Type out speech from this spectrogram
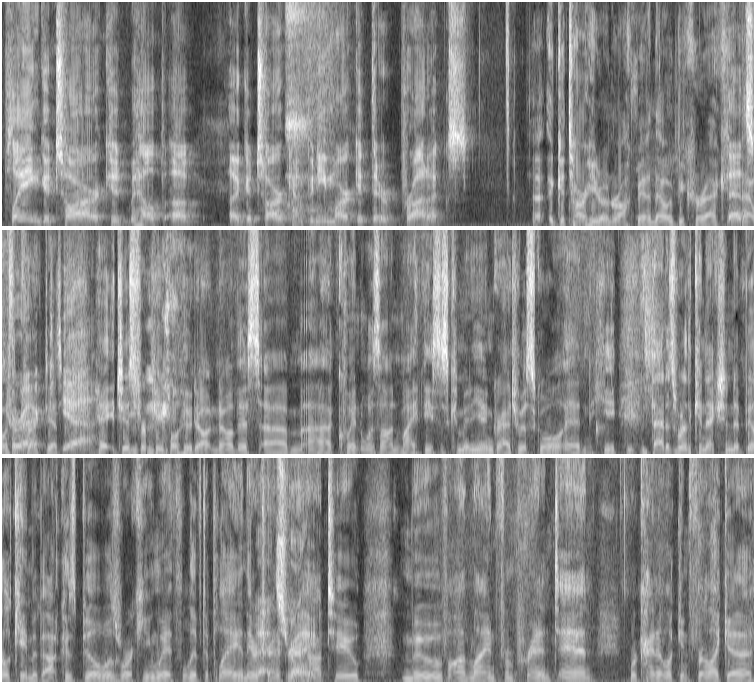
playing guitar could help a, a guitar company market their products. Uh, a Guitar Hero and Rock Band. That would be correct. That's that was correct, the correct yes. yeah. Hey, just for people who don't know this, um, uh, Quint was on my thesis committee in graduate school, and he that is where the connection to Bill came about because Bill was working with Live to Play, and they were trying to figure right. out how to move online from print, and we're kind of looking for like a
